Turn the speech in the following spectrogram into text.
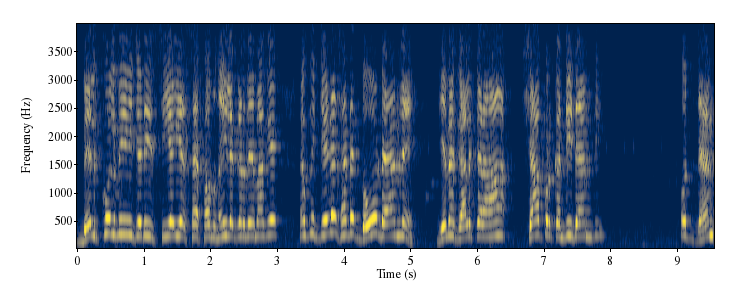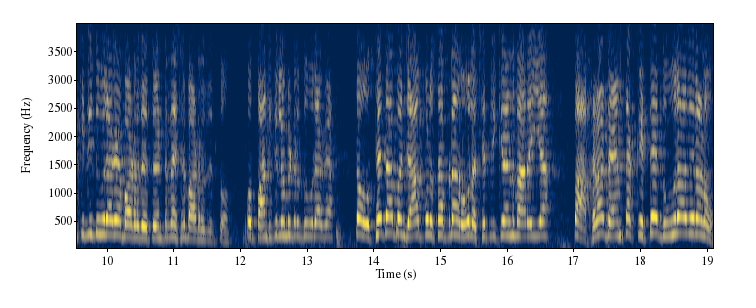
ਬਿਲਕੁਲ ਵੀ ਜਿਹੜੀ ਸੀਆਈਐਸਐਫ ਨੂੰ ਨਹੀਂ ਲੱਗਣ ਦੇਵਾਂਗੇ, ਕਿਉਂਕਿ ਜਿਹੜੇ ਸਾਡੇ ਦੋ ਡੈਮ ਨੇ, ਜੇ ਮੈਂ ਗੱਲ ਕਰਾਂ ਸ਼ਾਹਪੁਰ ਕੰਡੀ ਡੈਮ ਦੀ, ਉਹ ਡੈਮ ਕਿੰਨੀ ਦੂਰ ਹੈਗਾ ਬਾਰਡਰ ਦੇ ਤੋਂ ਇੰਟਰਨੈਸ਼ਨਲ ਬਾਰਡਰ ਦੇ ਤੋਂ ਉਹ 5 ਕਿਲੋਮੀਟਰ ਦੂਰ ਹੈਗਾ। ਤਾਂ ਉੱਥੇ ਤਾਂ ਪੰਜਾਬ ਪੁਲਿਸ ਆਪਣਾ ਰੋਲ ਅੱਛੇ ਤਰੀਕੇ ਨਾਲ ਨਿਭਾ ਰਹੀ ਆ। ਭਾਖੜਾ ਡੈਮ ਤਾਂ ਕਿਤੇ ਦੂਰ ਆ ਉਹਦੇ ਨਾਲੋਂ,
